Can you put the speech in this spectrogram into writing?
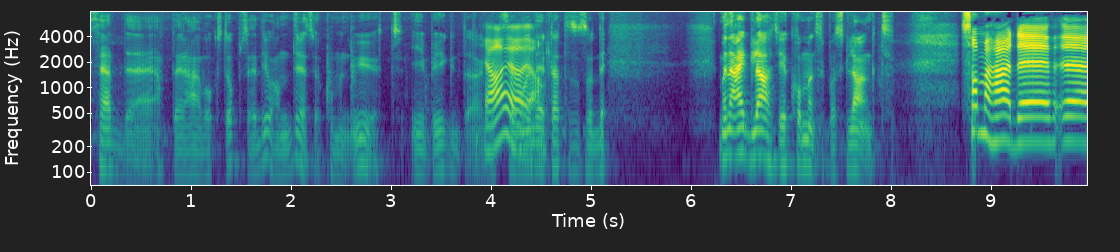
sett eh, etter jeg har vokst opp, så er det jo andre som har kommet ut i bygda. Ja, ja, ja. tatt, altså, men jeg er glad at vi er kommet såpass langt. Samme her, det, eh,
